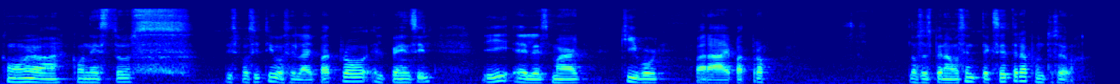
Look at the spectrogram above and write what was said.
cómo me va con estos dispositivos el iPad Pro, el Pencil y el Smart Keyboard para iPad Pro. Los esperamos en techcetera.co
